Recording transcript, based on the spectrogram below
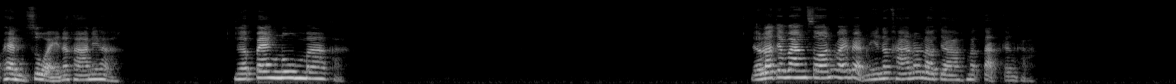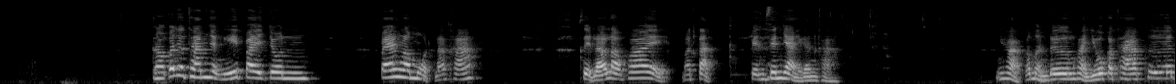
แผ่นสวยนะคะนี่ค่ะ เนื้อแป้งนุ่มมากค่ะ เดี๋ยวเราจะวางซ้อนไว้แบบนี้นะคะ แล้วเราจะมาตัดกันค่ะ เราก็จะทำอย่างนี้ไปจนแป้งเราหมดนะคะ เสร็จแล้วเราค่อยมาตัดเป็นเส้นใหญ่กันค่ะ นี่ค่ะ ก็เหมือนเดิมค่ะยกกระทะขึ้น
